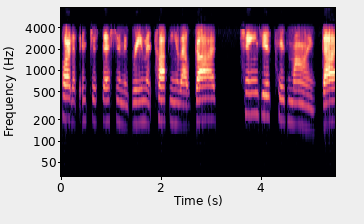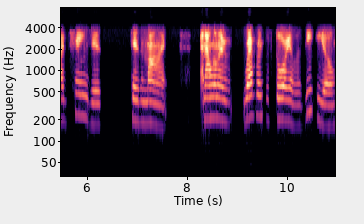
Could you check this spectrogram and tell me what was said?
part of intercession agreement, talking about God changes his mind. God changes his mind. And I want to reference the story of Ezekiel.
